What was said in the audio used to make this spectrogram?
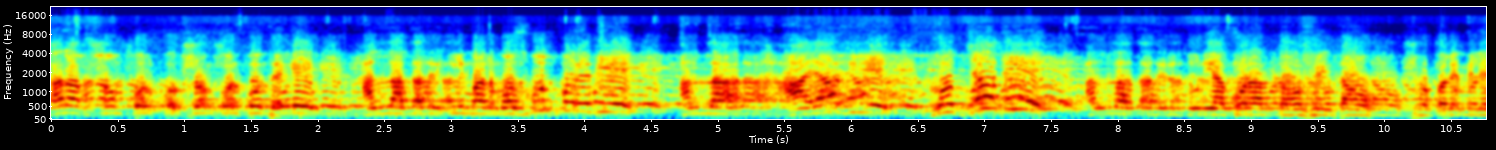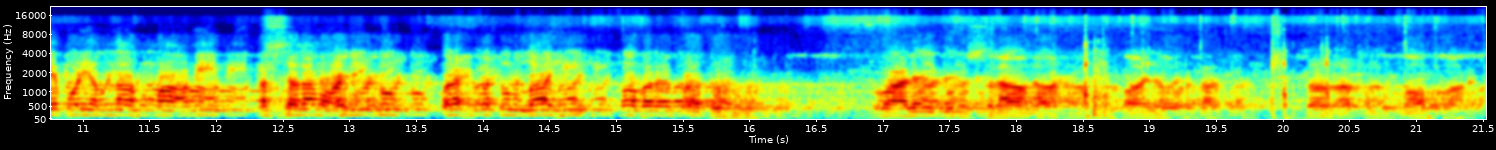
খারাপ সম্পর্ক, সংকল্প থেকে আল্লাহ তাদের ইমান মজবুত করে দিয়ে, আল্লাহ আয়া দিয়ে, লজ্জা দিয়ে আল্লাহ তাদের দুনিয়া করার তহফিক দাও। সকলে মিলে পড়ি আল্লাহ আমিন। আসসালামু আলাইকুম ওয়া রাহমাতুল্লাহি ওয়া বারাকাতুহু। ওয়া আলাইকুম আসসালাম ওয়া রাহমাতুল্লাহ। الله وبركاته جزاكم الله خيرا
